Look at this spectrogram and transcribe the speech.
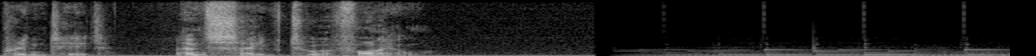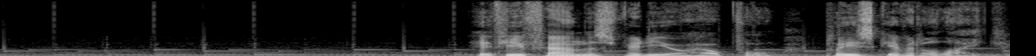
printed, and saved to a file. If you found this video helpful, please give it a like.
